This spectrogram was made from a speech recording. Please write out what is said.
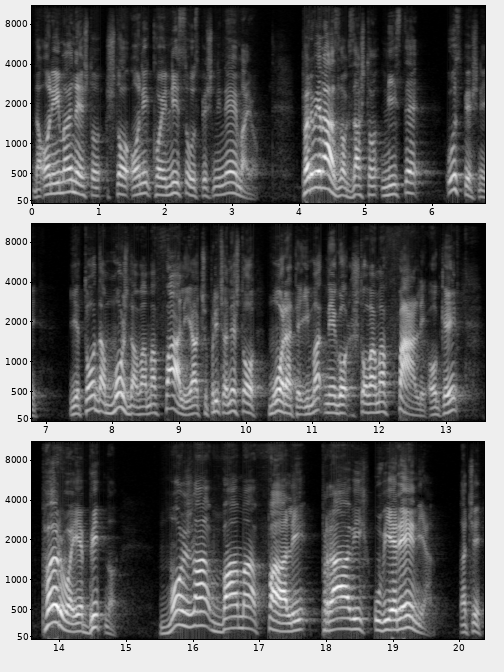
da oni imaju nešto što oni koji nisu uspješni nemaju. Prvi razlog zašto niste uspješni je to da možda vama fali. Ja ću pričati nešto morate imati, nego što vama fali, ok? Prvo je bitno. Možda vama fali pravih uvjerenja. Znači,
